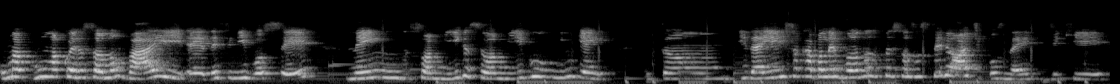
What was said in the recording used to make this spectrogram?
uma, uma coisa só não vai é, definir você, nem sua amiga, seu amigo, ninguém. Então, e daí isso acaba levando as pessoas aos estereótipos, né? De que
